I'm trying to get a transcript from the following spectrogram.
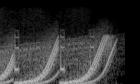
What? What? What?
